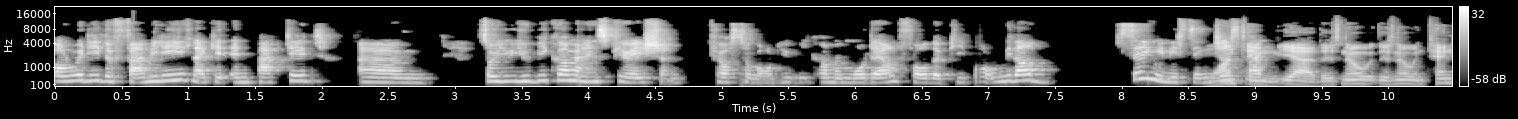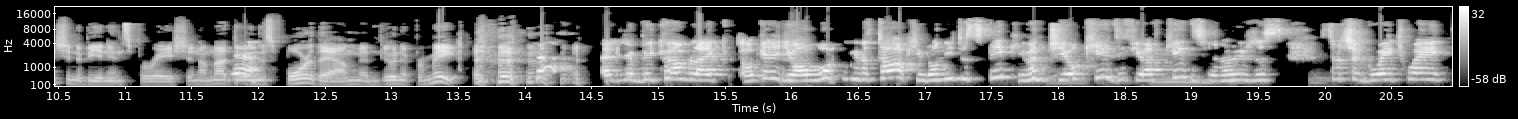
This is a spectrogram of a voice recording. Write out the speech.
already the family, like it impacted. Um, so you, you become an inspiration, first of all. You become a model for the people without saying anything. Wanting, just like, yeah. There's no there's no intention to be an inspiration. I'm not yeah. doing this for them. I'm doing it for me. yeah. And you become like, okay, you're walking the talk. You don't need to speak even to your kids if you have mm. kids. You know, it's just mm. such a great way.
